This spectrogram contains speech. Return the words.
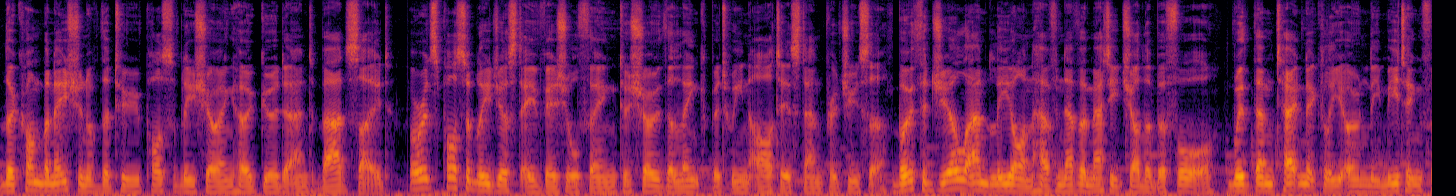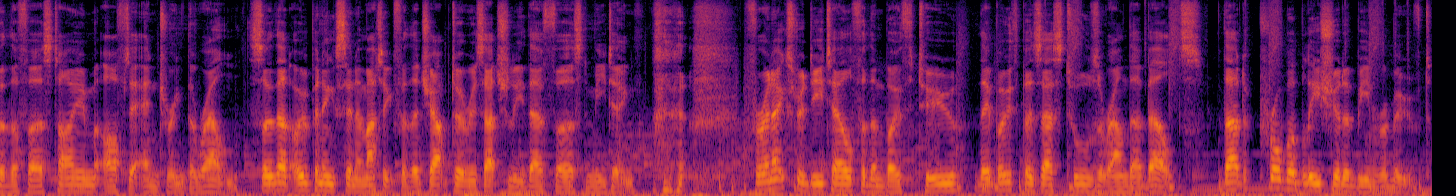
the combination of the two possibly showing her good and bad side side, or it's possibly just a visual thing to show the link between artist and producer. Both Jill and Leon have never met each other before, with them technically only meeting for the first time after entering the realm, so that opening cinematic for the chapter is actually their first meeting. for an extra detail for them both too, they both possess tools around their belts. That probably should have been removed.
